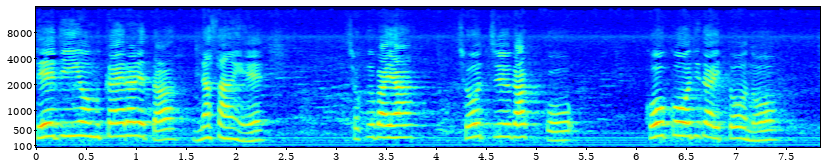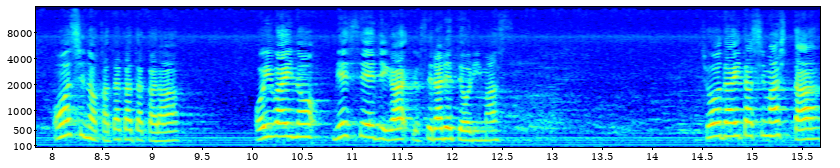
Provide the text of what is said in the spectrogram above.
成人を迎えられた皆さんへ職場や小中学校高校時代等の恩師の方々からお祝いのメッセージが寄せられております。頂戴いたしました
